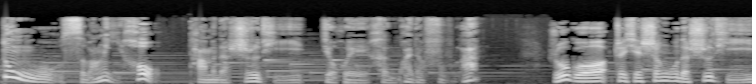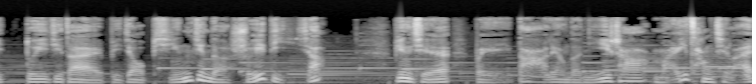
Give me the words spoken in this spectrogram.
动物死亡以后，它们的尸体就会很快的腐烂。如果这些生物的尸体堆积在比较平静的水底下，并且被大量的泥沙埋藏起来，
